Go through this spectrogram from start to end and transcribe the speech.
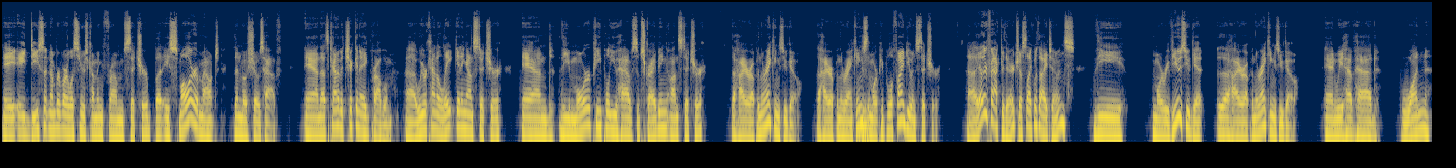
a a decent number of our listeners coming from Stitcher, but a smaller amount than most shows have, and that's kind of a chicken egg problem. Uh, we were kind of late getting on Stitcher, and the more people you have subscribing on Stitcher, the higher up in the rankings you go. The higher up in the rankings, the more people will find you in Stitcher. Uh, the other factor there, just like with iTunes, the more reviews you get, the higher up in the rankings you go. And we have had one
